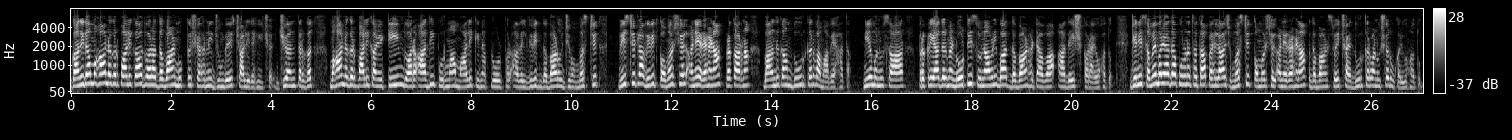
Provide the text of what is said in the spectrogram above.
ગાંધીધામ મહાનગરપાલિકા દ્વારા દબાણ મુક્ત શહેરની ઝુંબેશ ચાલી રહી છે, જે અંતર્ગત મહાનગરપાલિકાની ટીમ દ્વારા આદિપુરમાં માલિકીના પ્લોટ પર આવેલ વિવિધ દબાણો જેમાં મસ્જિદ, વીસ જેટલા વિવિધ કોમર્શિયલ અને રહેણાંક પ્રકારના બાંધકામ દૂર કરવામાં આવ્યા હતા. નિયમ અનુસાર પ્રક્રિયા દરમિયાન નોટિસ સુનાવણી બાદ દબાણ હટાવવા આદેશ કરાયો હતો. જેની સમયમર્યાદા પૂર્ણ થતાં પહેલા જ મસ્જિદ કોમર્શિયલ અને રહેણાંક દબાણ સ્વેચ્છાએ દૂર કરવાનું શરૂ કર્યું હતું.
